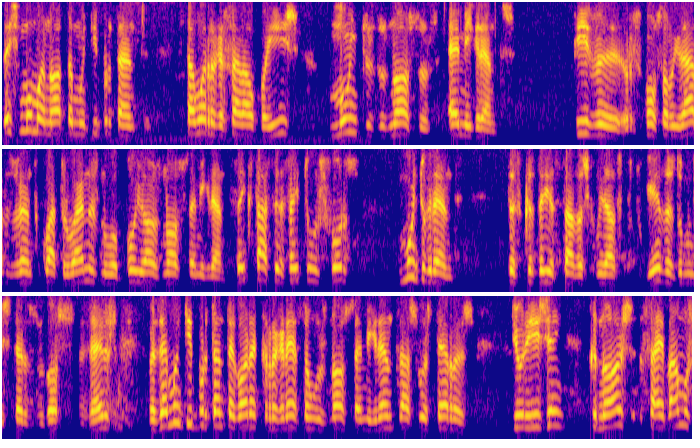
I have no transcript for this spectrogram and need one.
Deixe-me uma nota muito importante. Estão a regressar ao país muitos dos nossos emigrantes. Tive responsabilidades durante quatro anos no apoio aos nossos emigrantes. Sei que está a ser feito um esforço muito grande da Secretaria de Estado das Comunidades Portuguesas, do Ministério dos Negócios Estrangeiros, mas é muito importante agora que regressam os nossos emigrantes às suas terras de origem, que nós saibamos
